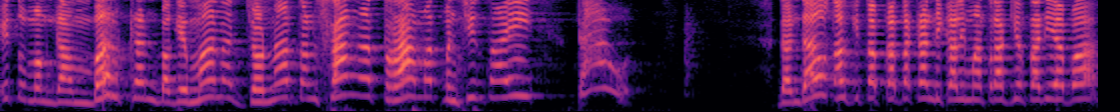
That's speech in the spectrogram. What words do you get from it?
itu menggambarkan bagaimana Jonathan sangat teramat mencintai Daud. Dan Daud Alkitab katakan di kalimat terakhir tadi apa?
